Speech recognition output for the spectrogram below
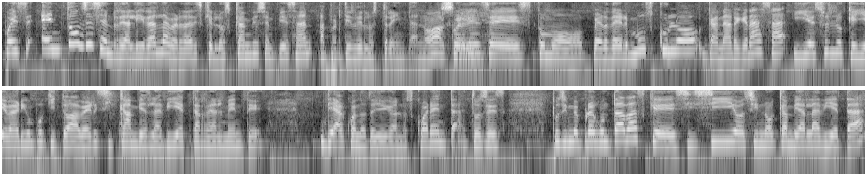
Pues entonces en realidad la verdad es que los cambios empiezan a partir de los 30, ¿no? Acuérdense, es como perder músculo, ganar grasa y eso es lo que llevaría un poquito a ver si cambias la dieta realmente ya cuando te llegan los 40. Entonces, pues si me preguntabas que si sí o si no cambiar la dieta,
